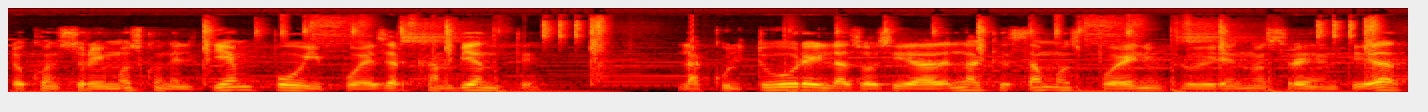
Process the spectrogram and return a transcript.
Lo construimos con el tiempo y puede ser cambiante. La cultura y la sociedad en la que estamos pueden influir en nuestra identidad,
